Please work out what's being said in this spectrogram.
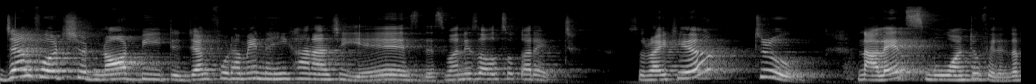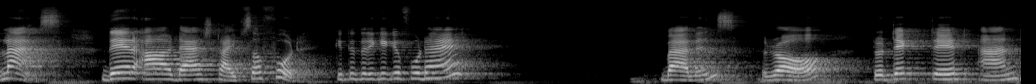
junk food should not be in junk food हमें नहीं खाना चाहिए. This one is also correct so right here true ना let's move on to fill in the blanks there are dash types of food कितने तरीके के फ़ूड हैं? Balance raw protected and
